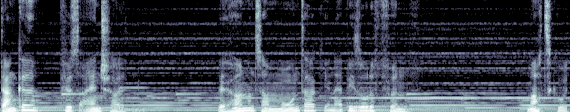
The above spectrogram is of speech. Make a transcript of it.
Danke fürs Einschalten. Wir hören uns am Montag in Episode 5. Macht's gut.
